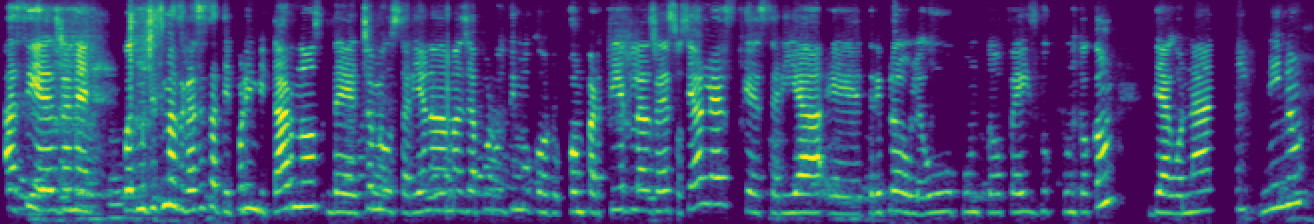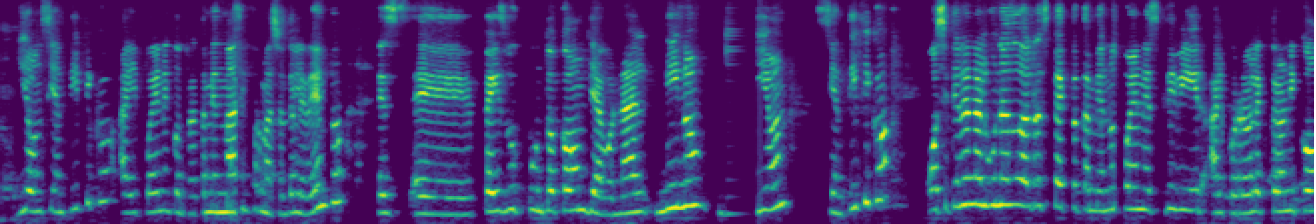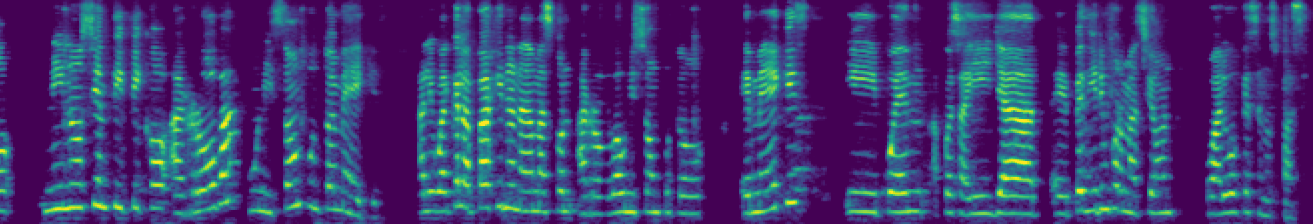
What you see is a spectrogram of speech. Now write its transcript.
Así es, René. Pues muchísimas gracias a ti por invitarnos. De hecho, me gustaría nada más ya por último compartir las redes sociales, que sería eh, www.facebook.com, diagonal Nino-científico, ahí pueden encontrar también más información del evento. Es eh, facebook.com diagonal Nino-científico. O si tienen alguna duda al respecto, también nos pueden escribir al correo electrónico ninocientífico arroba unison.mx. Al igual que la página, nada más con arroba unison.mx y pueden pues ahí ya eh, pedir información o algo que se nos pase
